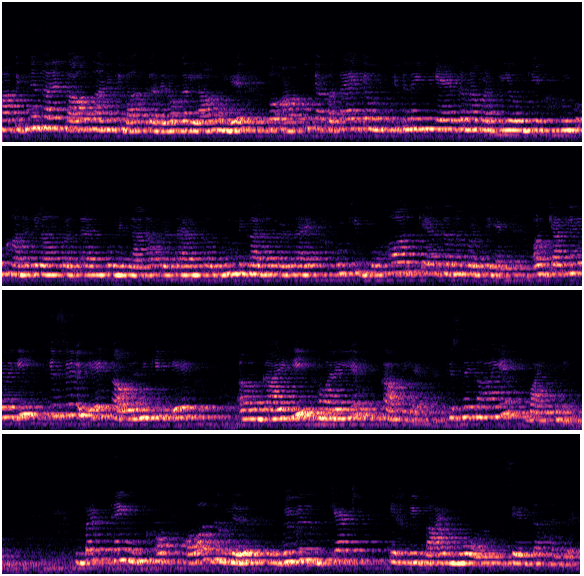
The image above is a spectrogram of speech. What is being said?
आप इतने सारे काउस लाने की बात कर रहे हो, अगर ला होंगे तो आपको क्या पता है कि उनको कितने केयर करना पड़ती है, उनकी, उनको खाना खिलाना पड़ता है, उनको नहलाना पड़ता है, उनका दूध निकालना पड़ता है, उनकी बहुत केयर करना पड़ती है। और क्या कहने लगी कि सिर्फ़ एक काउ यानी कि एक गाय ही हमारे लिए काफ़ी है। किसने कहा ये? वाइफ ने। But think of all the milk we will get if we buy more, said the husband.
